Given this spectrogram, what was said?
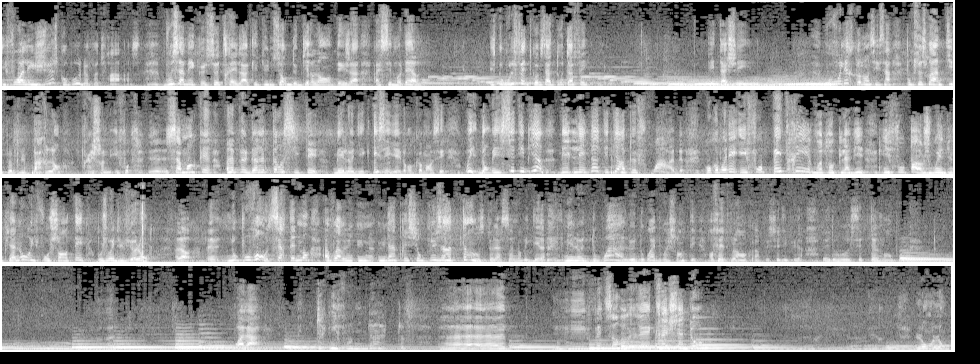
Il faut aller jusqu'au bout de votre phrase. Vous savez que ce trait-là, qui est une sorte de guirlande déjà assez moderne, est-ce que vous le faites comme ça tout à fait? Détaché. Vous voulez recommencer ça pour que ce soit un petit peu plus parlant. Il faut, euh, ça manquait un peu d'intensité mélodique. Essayez de recommencer. Oui, non, mais c'était bien, mais les notes étaient un peu froides. Vous comprenez? Il faut pétrir votre clavier. Il faut pas jouer du piano, il faut chanter ou jouer du violon. Alors, euh, nous pouvons certainement avoir une, une- impression plus intense de la sonorité, là. mais le doigt, le doigt doit chanter. En fait, voilà encore un ce début-là. Le do, c'est tellement beau. Voilà. Tenez-vous neutre. Euh, faites sans crescendo. Long, long.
